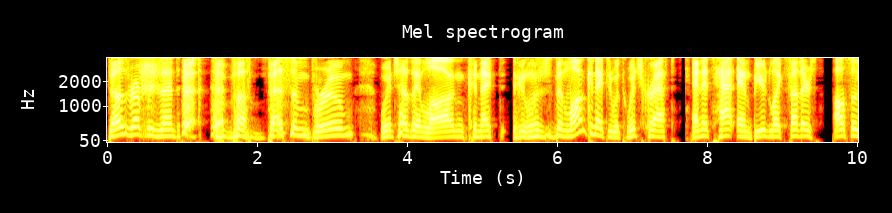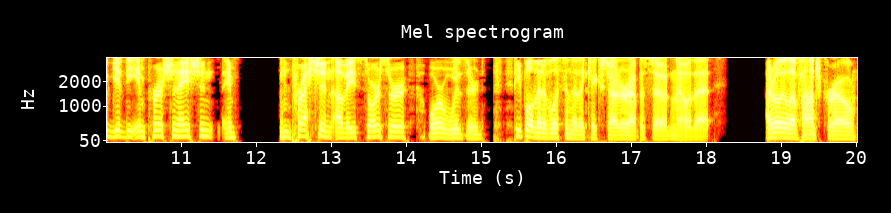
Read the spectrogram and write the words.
does represent the Besom Broom, which has a long connect, which has been long connected with witchcraft, and its hat and beard-like feathers also give the impersonation im- impression of a sorcerer or wizard. People that have listened to the Kickstarter episode know that I really love Honchkrow.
